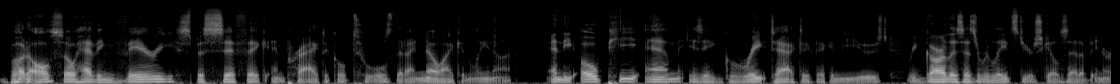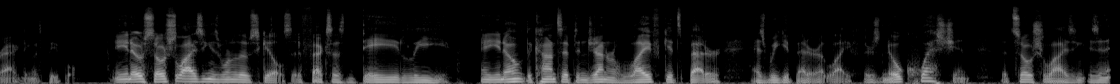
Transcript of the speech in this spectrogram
but also having very specific and practical tools that I know I can lean on. And the OPM is a great tactic that can be used regardless as it relates to your skill set of interacting with people. And, you know, socializing is one of those skills. It affects us daily. And you know, the concept in general, life gets better as we get better at life. There's no question that socializing is an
